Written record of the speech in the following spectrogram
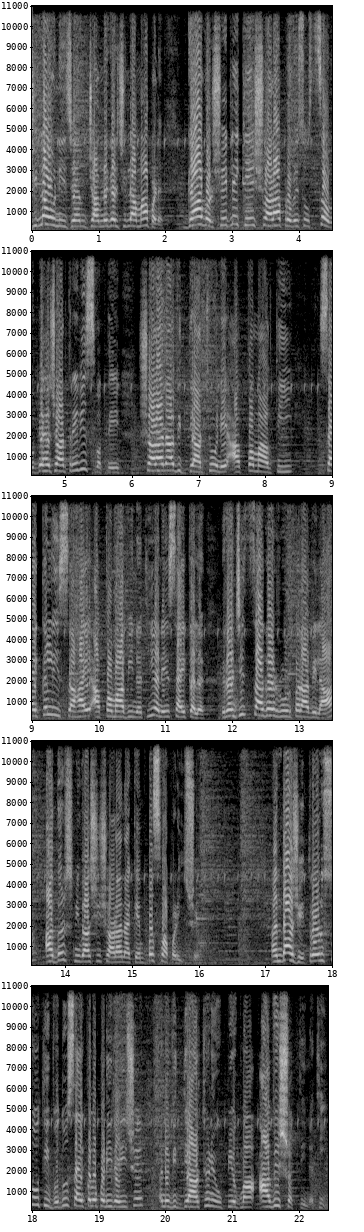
જિલ્લાઓની જેમ જામનગર જિલ્લામાં પણ ગયા વર્ષે એટલે કે શાળા પ્રવેશોત્સવ બે હજાર ત્રેવીસ વખતે શાળાના વિદ્યાર્થીઓને આપવામાં આવતી સાયકલની સહાય આપવામાં આવી નથી અને સાયકલ રણજીત સાગર રોડ પર આવેલા આદર્શ નિવાસી શાળાના કેમ્પસમાં પડી છે. અંદાજે ત્રણસોથી વધુ સાયકલો પડી રહી છે અને વિદ્યાર્થીઓને ઉપયોગમાં આવી શકતી નથી.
